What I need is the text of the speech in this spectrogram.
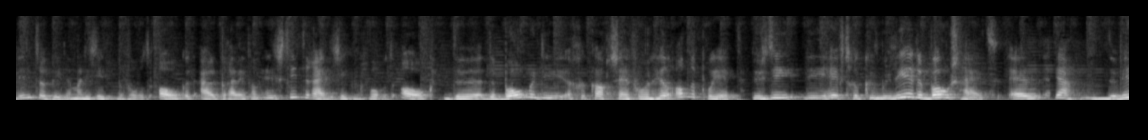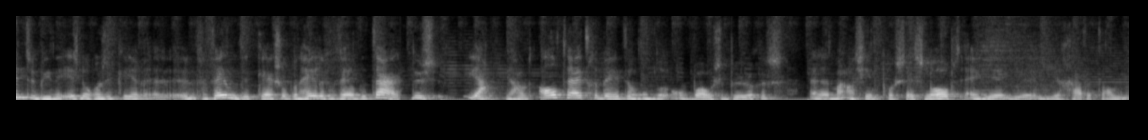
windturbine, maar die ziet bijvoorbeeld ook het uitbreiding van industrieterrein. Die ziet bijvoorbeeld ook de, de bomen die gekapt zijn voor een heel ander project. Dus die, die heeft gecumuleerde boosheid. En ja, de windturbine is nog eens een keer een vervelende kers op een hele vervelende taart. Dus ja, je houdt altijd gebeten honden of boze burgers. Eh, maar als je het proces loopt en je, je, je gaat het dan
